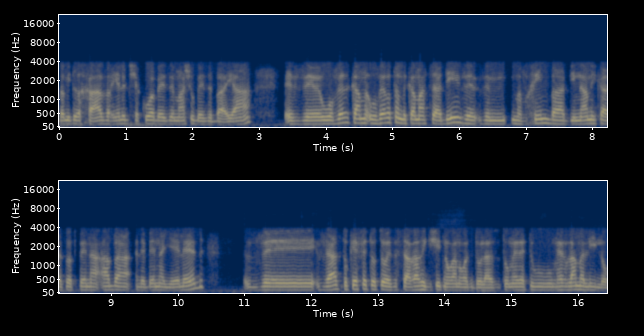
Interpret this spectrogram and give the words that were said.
במדרכה, והילד שקוע באיזה משהו, באיזה בעיה. והוא עובר, כמה, עובר אותם בכמה צעדים ו, ומבחין בדינמיקה הזאת בין האבא לבין הילד, ו, ואז תוקפת אותו איזו סערה רגשית נורא נורא גדולה. זאת אומרת, הוא אומר, למה לי לא?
